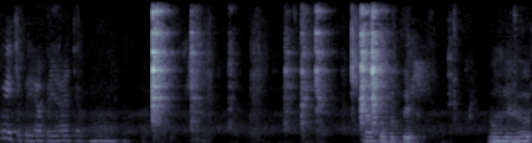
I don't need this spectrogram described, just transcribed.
แม่ จะไปทำไปได้จากมือเราปกติโรงเรียนลูก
